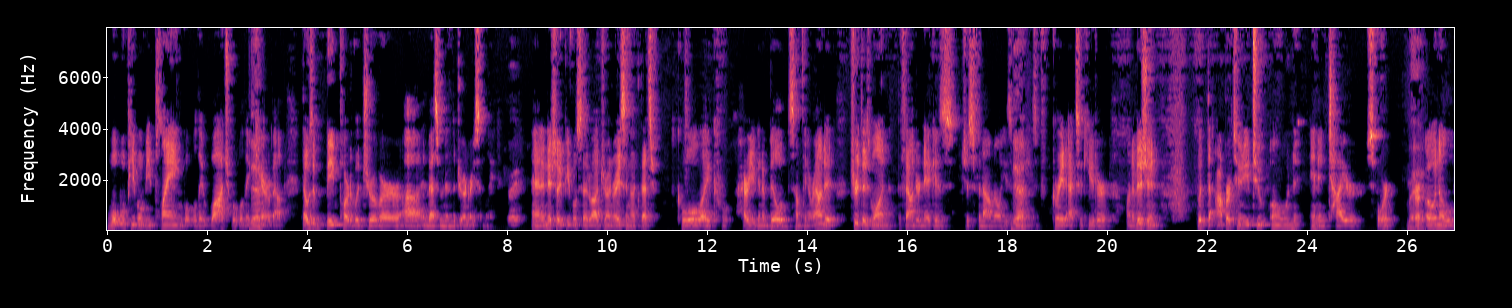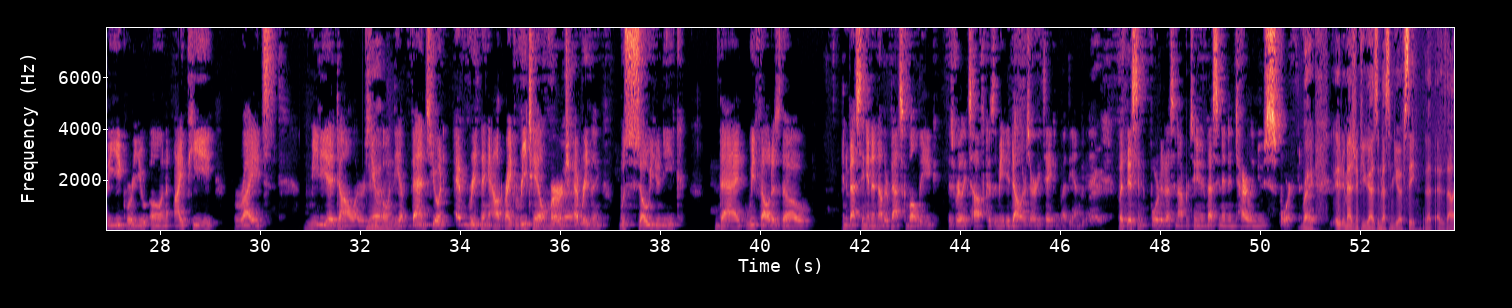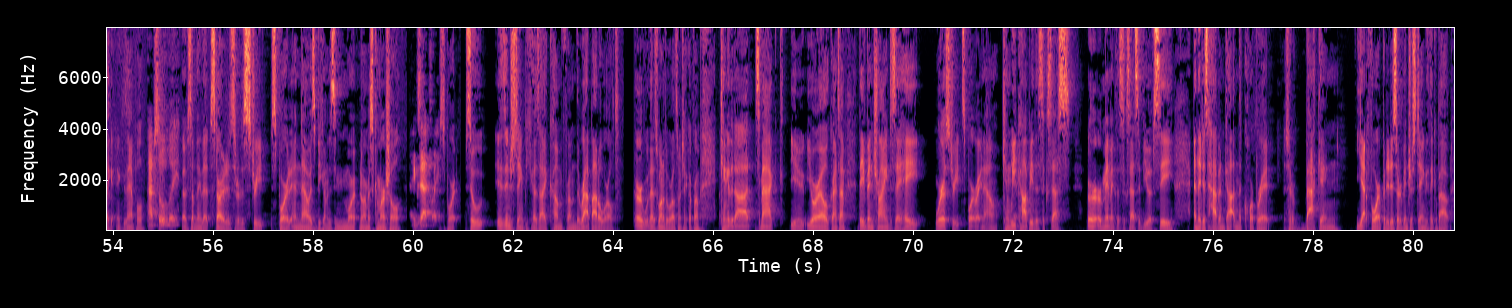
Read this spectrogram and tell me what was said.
What will people be playing? What will they watch? What will they yeah. care about? That was a big part of what drove our uh, investment in the drone racing league. Right. And initially, people said, "Wow, drone racing, like that's cool. Like, how are you going to build something around it?" Truth is, one, the founder Nick is just phenomenal. He's, yeah. he's a great executor on a vision, but the opportunity to own an entire sport right. or own a league where you own IP rights, media dollars, yeah. you own the events, you own everything outright, retail, merch, yeah. everything was so unique that we felt as though investing in another basketball league is really tough because the media dollars are already taken by the NBA. But this afforded us an opportunity to invest in an entirely new sport. Right. Imagine if you guys invest in UFC. That, is that like an example? Absolutely. Of something that started as sort of a street sport and now has become this more enormous commercial exactly sport. So it's interesting because I come from the rap battle world or that's one of the worlds in which I come from. King of the Dot, Smack, you know, URL, Grind Time. They've been trying to say, Hey, we're a street sport right now. Can we copy the success or, or mimic the success of UFC. And they just haven't gotten the corporate sort of backing yet for it. But it is sort of interesting to think about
